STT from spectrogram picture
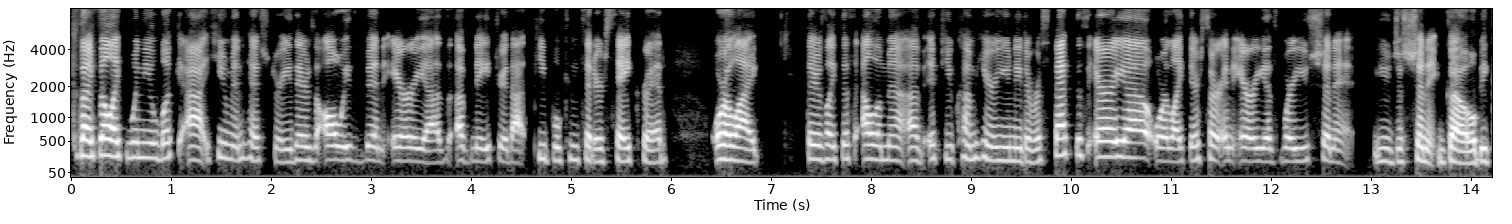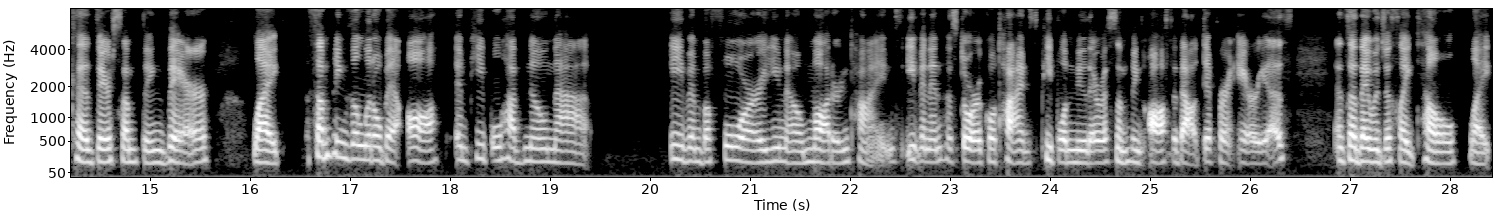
Because i feel like when you look at human history there's always been areas of nature that people consider sacred or like there's like this element of if you come here you need to respect this area or like there's certain areas where you shouldn't you just shouldn't go because there's something there. Like something's a little bit off and people have known that even before you know modern times even in historical times people knew there was something off about different areas. And so they would just like tell like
